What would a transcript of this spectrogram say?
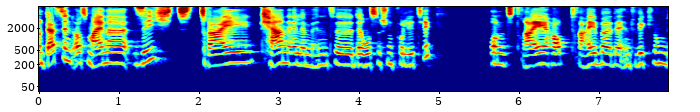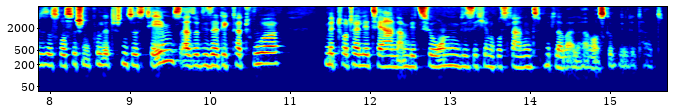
Und das sind aus meiner Sicht drei Kernelemente der russischen Politik und drei Haupttreiber der Entwicklung dieses russischen politischen Systems, also dieser Diktatur mit totalitären Ambitionen, die sich in Russland mittlerweile herausgebildet hat.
